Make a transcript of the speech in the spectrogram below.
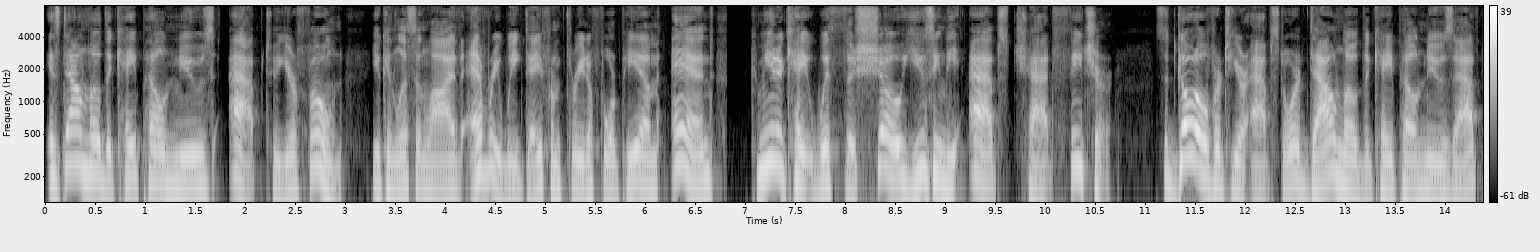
is download the KPEL News app to your phone. You can listen live every weekday from 3 to 4 p.m. and communicate with the show using the app's chat feature. So go over to your app store, download the KPEL News app,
